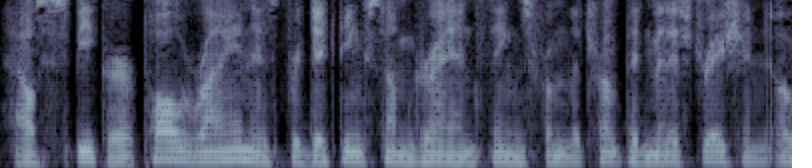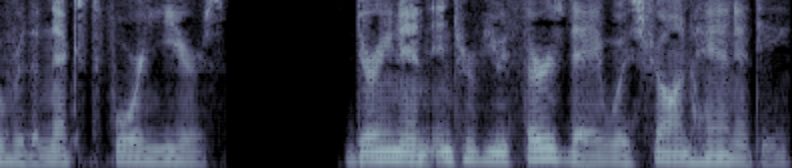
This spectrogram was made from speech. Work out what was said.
House Speaker Paul Ryan is predicting some grand things from the Trump administration over the next four years. During an interview Thursday with Sean Hannity,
